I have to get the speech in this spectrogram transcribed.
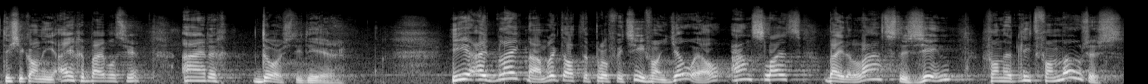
Dus je kan in je eigen bijbeltje aardig doorstuderen. Hieruit blijkt namelijk dat de profetie van Joël aansluit bij de laatste zin van het lied van Mozes.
